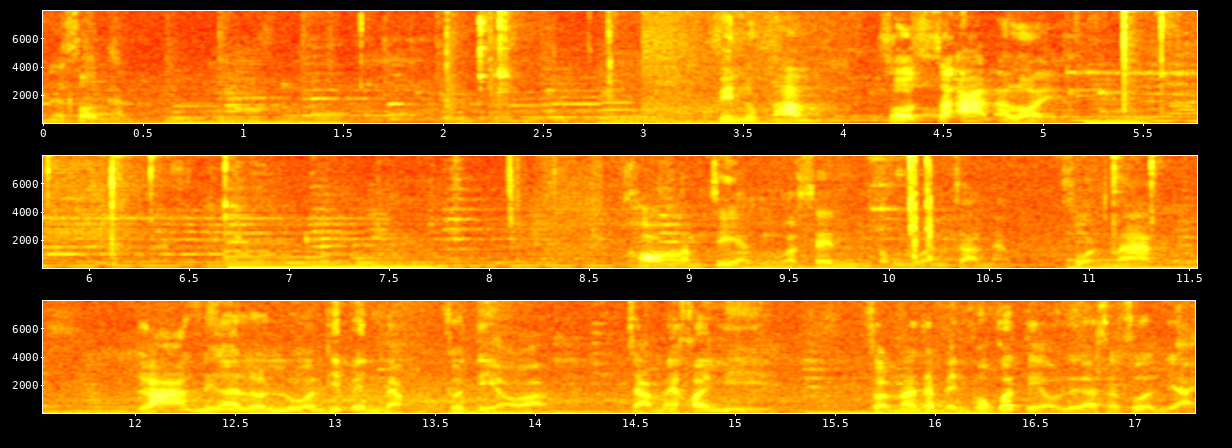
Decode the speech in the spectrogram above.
เนื้อสดครับ ฟินทุกคำสดสะอาดอร่อยคลองลำเจียกหรือว่าเส้นตรงนวลจันทร์เนี่ยส่วนมาก ร้านเนื้อล้วนๆที่เป็นแบบก๋วยเตี๋ยวอะจะไม่ค่อยมี ส่วนมากจะเป็นพวกก๋วยเตี๋ยวเรือซะส่วนใหญ่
